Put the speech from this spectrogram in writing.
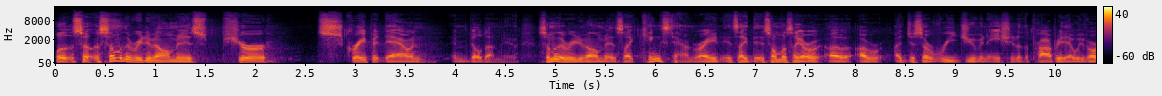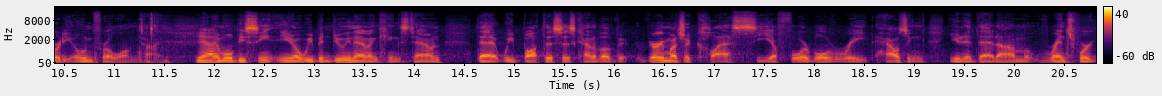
well, so some of the redevelopment is pure scrape it down and build up new. Some of the redevelopment is like Kingstown, right? It's like it's almost like a, a, a, just a rejuvenation of the property that we've already owned for a long time. Yeah, and we'll be seeing. You know, we've been doing that on Kingstown. That we bought this as kind of a very much a Class C affordable rate housing unit that um, rents were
